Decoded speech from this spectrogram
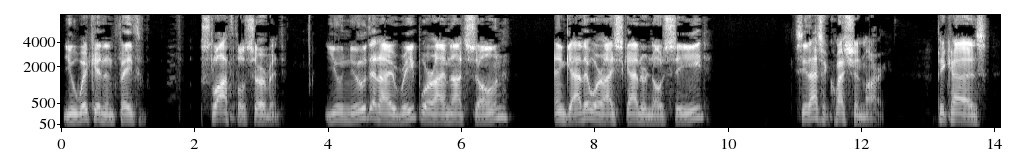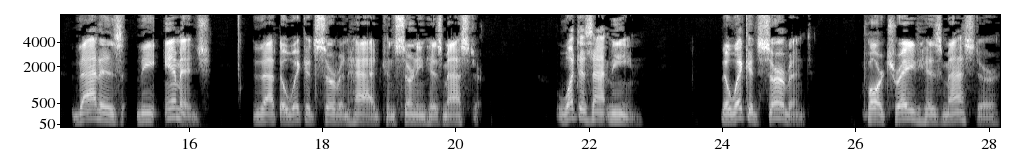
You wicked and faith slothful servant, you knew that I reap where I am not sown, and gather where I scatter no seed? See, that's a question mark, because that is the image that the wicked servant had concerning his master. What does that mean? The wicked servant portrayed his master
